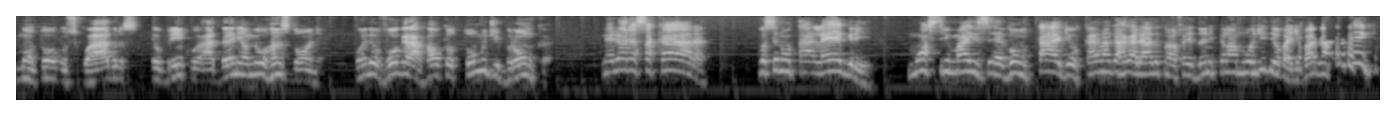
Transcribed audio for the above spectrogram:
montou alguns quadros. Eu brinco, a Dani é o meu Hans Donner. Quando eu vou gravar o que eu tomo de bronca, melhora essa cara, você não tá alegre, mostre mais é, vontade. Eu caio na gargalhada com ela. Eu falei, Dani, pelo amor de Deus, vai devagar também.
